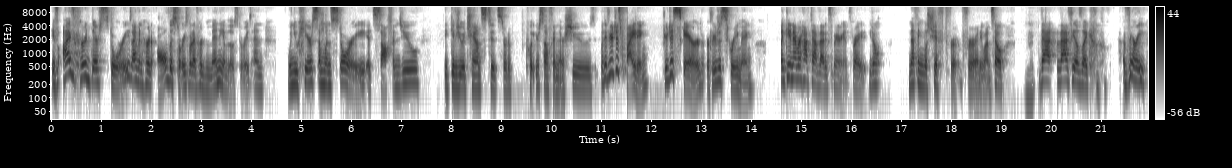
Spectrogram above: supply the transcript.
if I've heard their stories, I haven't heard all the stories, but I've heard many of those stories. And when you hear someone's story, it softens you. It gives you a chance to sort of put yourself in their shoes. But if you're just fighting, if you're just scared, or if you're just screaming, like you never have to have that experience, right? You don't nothing will shift for for anyone. So that that feels like a very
